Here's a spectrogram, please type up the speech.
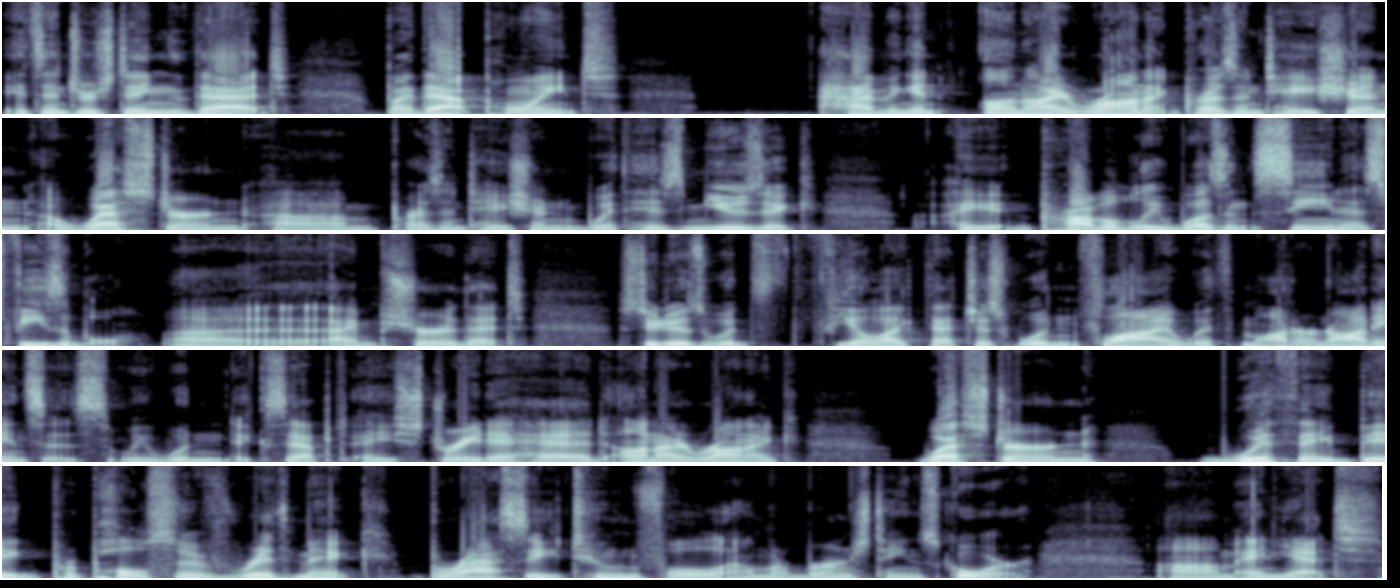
It's interesting that by that point, having an unironic presentation, a Western um, presentation with his music, I probably wasn't seen as feasible. Uh, I'm sure that studios would feel like that just wouldn't fly with modern audiences. We wouldn't accept a straight ahead, unironic Western with a big, propulsive, rhythmic, brassy, tuneful Elmer Bernstein score. Um, and yet,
